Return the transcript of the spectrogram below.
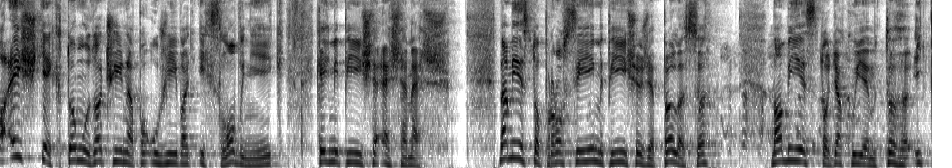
A ešte k tomu začína používať ich slovník, keď mi píše SMS. Namiesto prosím píše, že PLS, namiesto ďakujem THX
